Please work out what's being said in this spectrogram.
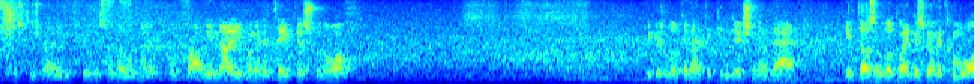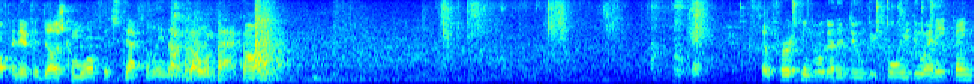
Just to try to get through this a little bit. We're probably not even going to take this one off. Because looking at the condition of that, it doesn't look like it's going to come off, and if it does come off, it's definitely not going back on. Okay, so the first thing we're going to do before we do anything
